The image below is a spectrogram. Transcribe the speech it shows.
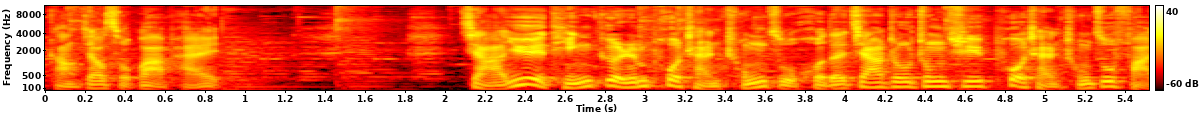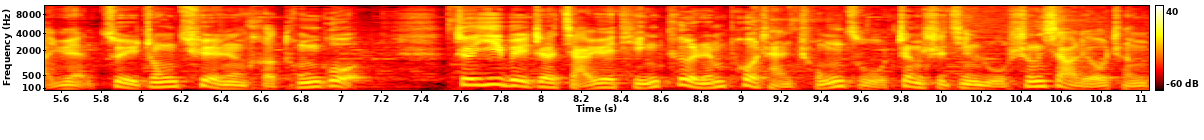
港交所挂牌。贾跃亭个人破产重组获得加州中区破产重组法院最终确认和通过，这意味着贾跃亭个人破产重组正式进入生效流程，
